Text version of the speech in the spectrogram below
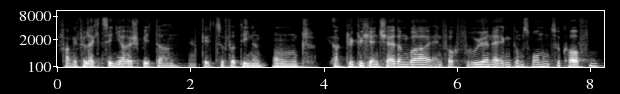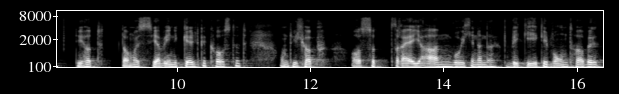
fange ich vielleicht zehn Jahre später an, ja. Geld zu verdienen. Und eine glückliche Entscheidung war einfach früher eine Eigentumswohnung zu kaufen. Die hat damals sehr wenig Geld gekostet und ich habe außer drei Jahren, wo ich in einer WG gewohnt habe,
